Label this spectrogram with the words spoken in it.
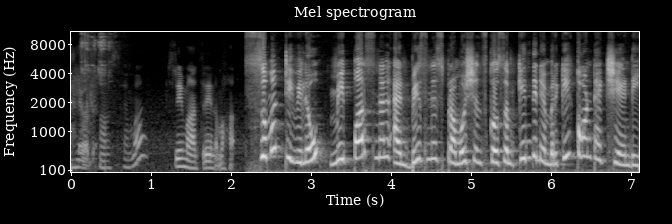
ధన్యవాదాలు. నమస్తే అమ్మా శ్రీమాత్రే నమః. సుమన్ టీవీలో మీ పర్సనల్ అండ్ బిజినెస్ ప్రమోషన్స్ కోసం కింది నెంబర్కి కాంటాక్ట్ చేయండి.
